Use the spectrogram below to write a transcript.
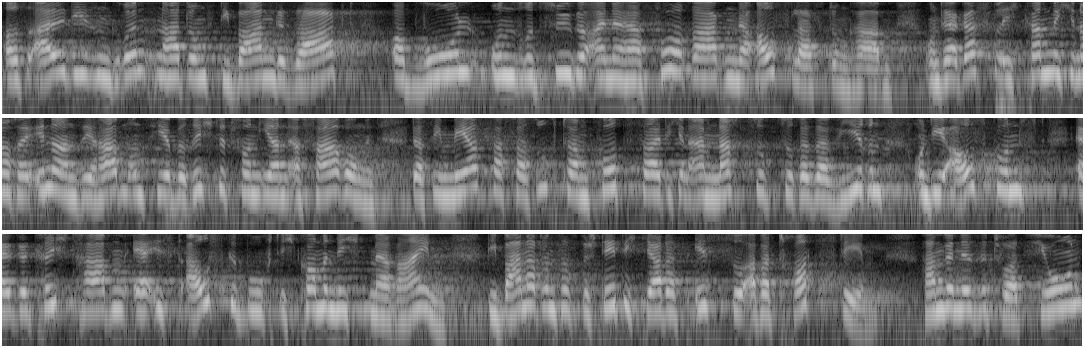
Aus all diesen Gründen hat uns die Bahn gesagt, obwohl unsere Züge eine hervorragende Auslastung haben. Und Herr Gastl, ich kann mich noch erinnern, Sie haben uns hier berichtet von Ihren Erfahrungen, dass Sie mehrfach versucht haben, kurzzeitig in einem Nachtzug zu reservieren und die Auskunft äh, gekriegt haben, er ist ausgebucht, ich komme nicht mehr rein. Die Bahn hat uns das bestätigt, ja, das ist so, aber trotzdem haben wir eine Situation,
